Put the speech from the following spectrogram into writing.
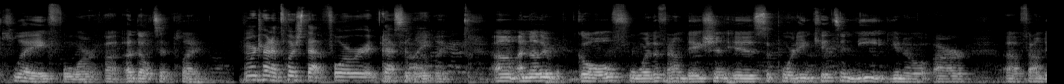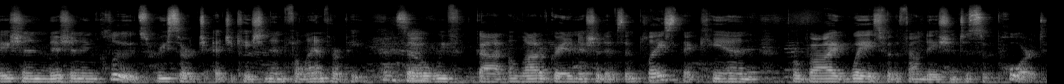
play for uh, adults at play. And we're trying to push that forward, definitely. Absolutely. Um, another goal for the foundation is supporting kids in need. You know, our uh, foundation mission includes research, education, and philanthropy. So we've got a lot of great initiatives in place that can provide ways for the foundation to support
